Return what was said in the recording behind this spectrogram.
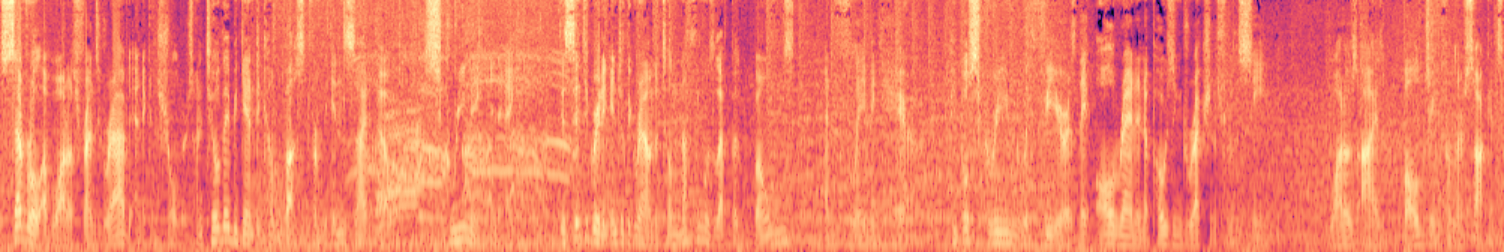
Several of Watto's friends grabbed Anakin's shoulders until they began to combust from the inside out, screaming in agony, disintegrating into the ground until nothing was left but bones and flaming hair. People screamed with fear as they all ran in opposing directions from the scene. Watto's eyes bulging from their sockets,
